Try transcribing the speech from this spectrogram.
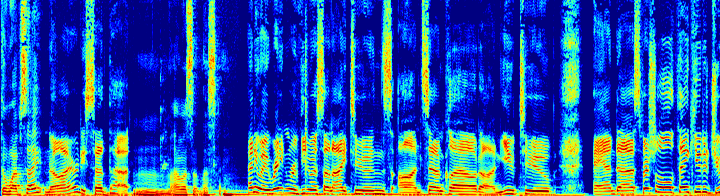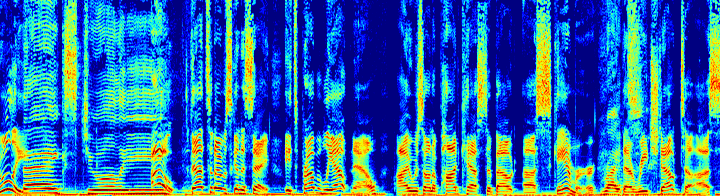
The website? no. I already said that. I wasn't listening. Anyway, rate and review us on iTunes, on SoundCloud, on YouTube, and uh, special thank you to Julie. Thanks, Julie. Oh, that's what I was going to say. It's probably out now. I was on a podcast about a scammer Right. that reached out to us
